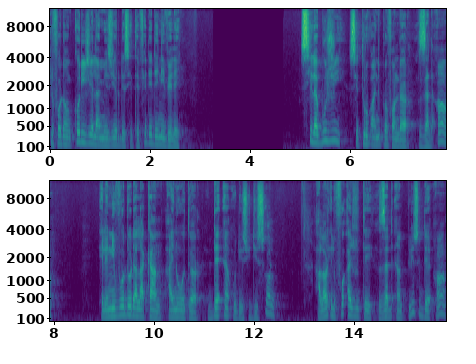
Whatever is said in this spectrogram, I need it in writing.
Il faut donc corriger la mesure de cet effet de dénivelé. Si la bougie se trouve à une profondeur Z1 et le niveau d'eau dans la canne à une hauteur D1 au-dessus du sol, alors il faut ajouter Z1 plus D1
